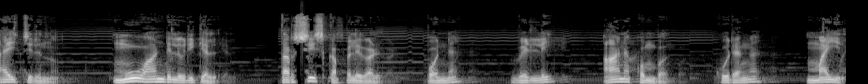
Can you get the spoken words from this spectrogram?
അയച്ചിരുന്നു. മൂവാണ്ടിലൊരിക്കൽ തർശീസ് കപ്പലുകൾ പൊന്ന് വെള്ളി ആനക്കൊമ്പ് കുരങ്ങ് മയിൽ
